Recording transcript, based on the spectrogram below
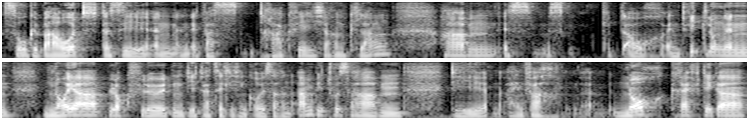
so gebaut, dass sie einen, einen etwas tragfähigeren Klang haben. Es, es gibt auch Entwicklungen neuer Blockflöten, die tatsächlich einen größeren Ambitus haben, die einfach ähm, noch kräftiger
